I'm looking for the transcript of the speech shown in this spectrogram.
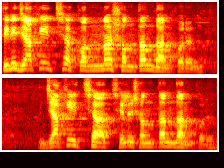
তিনি যাকে ইচ্ছা কন্যা সন্তান দান করেন, যাকে ইচ্ছা ছেলে সন্তান দান করেন।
